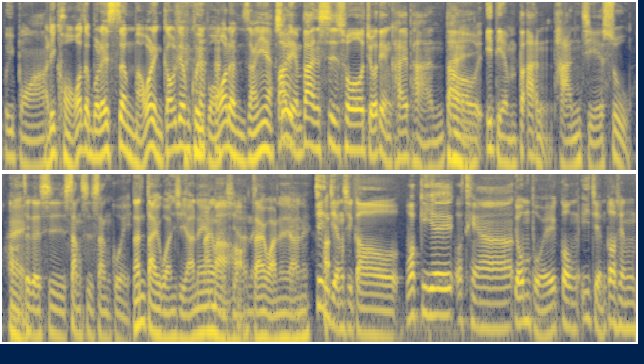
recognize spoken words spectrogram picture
开盘啊！你看我都无咧算嘛，我连九点开盘我都毋知影。八点半试撮，九点开盘到一点半盘结束，这个是上市上柜。咱台湾是安尼嘛？台湾的安尼。进前是到我记得我听中辈讲，以前高雄。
